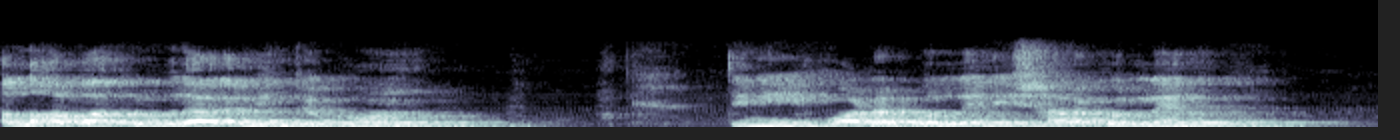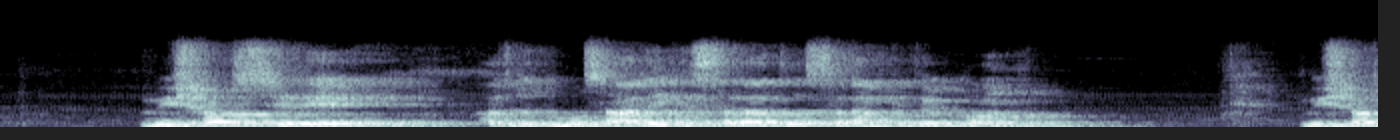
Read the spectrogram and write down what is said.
আল্লাহ পাক রব্বুল আলমিন যখন তিনি অর্ডার করলেন, ইশারা করলেন মিশর ছেড়ে হজরত মুসা আলহি সালাতামকে যখন মিশর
